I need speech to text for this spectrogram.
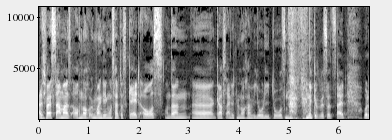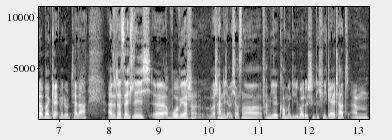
also ich weiß damals auch noch, irgendwann ging uns halt das Geld aus und dann äh, gab es eigentlich nur noch Ravioli-Dosen für eine gewisse Zeit oder Baguette mit Nutella. Also tatsächlich, äh, obwohl wir ja schon wahrscheinlich euch aus einer Familie kommen, die überdurchschnittlich viel Geld hat, ähm,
